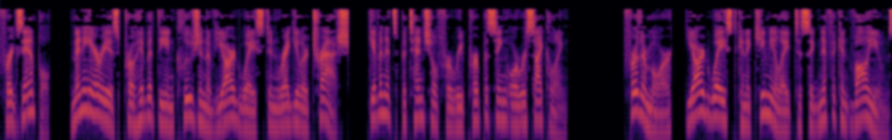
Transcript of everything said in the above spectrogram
For example, Many areas prohibit the inclusion of yard waste in regular trash, given its potential for repurposing or recycling. Furthermore, yard waste can accumulate to significant volumes,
